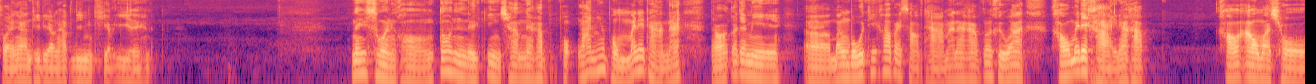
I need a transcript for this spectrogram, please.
สวยงามทีเดียวนะครับ ดินเขียวอีเลยนะในส่วนของต้นหรือกิ่งชำนะครับร้านนี้ผมไม่ได้ถามนะ แต่ว่าก็จะมีบางบูธที่เข้าไปสอบถามนะครับ ก็คือว่าเขาไม่ได้ขายนะครับ เขาเอามาโชว์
